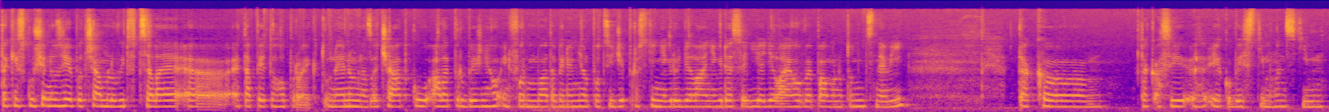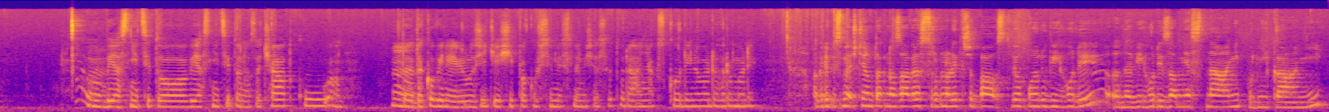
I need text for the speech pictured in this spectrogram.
taky zkušenost, že je potřeba mluvit v celé uh, etapě toho projektu. Nejenom na začátku, ale průběžně ho informovat, aby neměl pocit, že prostě někdo dělá, někde sedí a dělá jeho web a ono to nic neví tak, eh, tak asi eh, jakoby s tímhle s tím eh, hmm. vyjasnit, si to, vyjasnit si to na začátku a to je hmm. takový nejdůležitější, pak už si myslím, že se to dá nějak skoordinovat dohromady. A kdybychom ještě jenom tak na závěr srovnali třeba z tvého pohledu výhody, nevýhody zaměstnání, podnikání,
